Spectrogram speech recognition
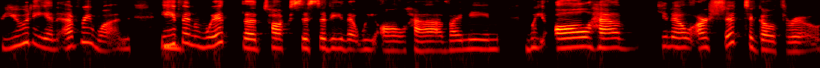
beauty in everyone, mm-hmm. even with the toxicity that we all have. I mean, we all have, you know, our shit to go through.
